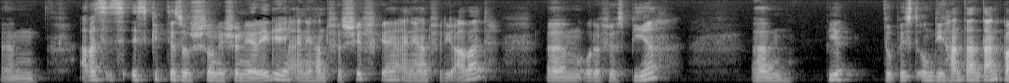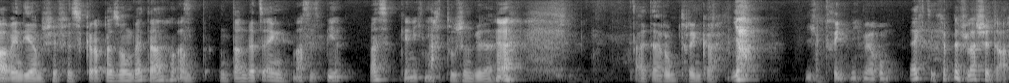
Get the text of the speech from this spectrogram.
Ähm, aber es, ist, es gibt ja so, so eine schöne Regel, eine Hand fürs Schiff, gell? eine Hand für die Arbeit ähm, oder fürs Bier. Ähm, Bier. du bist um die Hand dann dankbar, wenn die am Schiff ist, gerade bei so einem Wetter. Was? Und, und dann wird es eng. Was ist Bier? Was? Kenne ich Ach, nicht. du schon wieder. Alter Rumtrinker. ja, ich trinke nicht mehr rum. Echt? Ich habe eine Flasche da.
